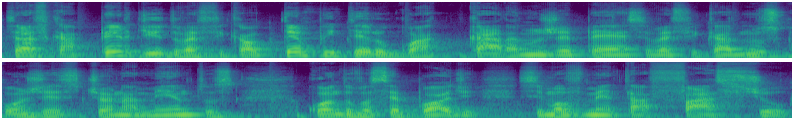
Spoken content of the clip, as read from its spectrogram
Você vai ficar perdido, vai ficar o tempo inteiro com a cara no GPS, vai ficar nos congestionamentos quando você você pode se movimentar fácil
